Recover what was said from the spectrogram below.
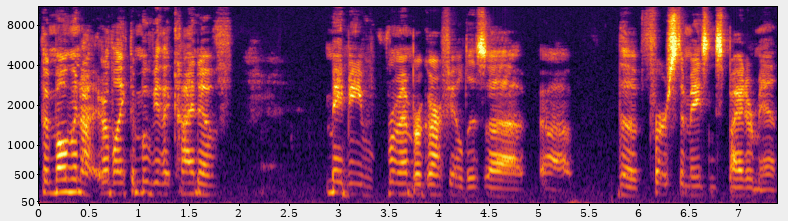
the moment I, or like the movie that kind of made me remember Garfield is uh, uh the first Amazing Spider-Man.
